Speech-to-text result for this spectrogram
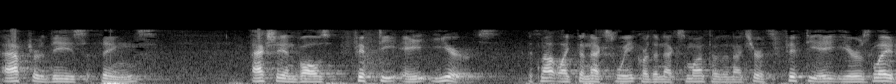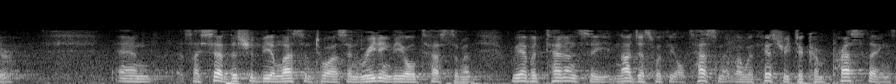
after these things actually involves 58 years. It's not like the next week or the next month or the next year. It's 58 years later. And as I said, this should be a lesson to us in reading the Old Testament. We have a tendency, not just with the Old Testament, but with history, to compress things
